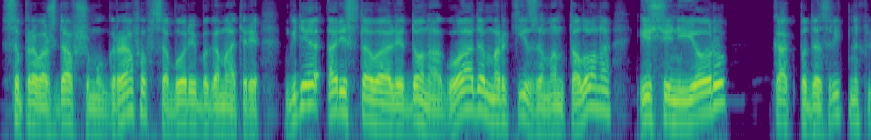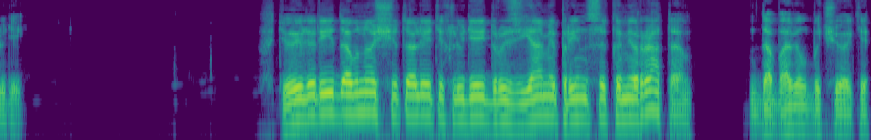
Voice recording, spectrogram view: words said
сопровождавшему графа в соборе Богоматери, где арестовали Дона Агуада, маркиза Монталона и сеньору как подозрительных людей. В Тюильри давно считали этих людей друзьями принца Камерата, — добавил Бычоки,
